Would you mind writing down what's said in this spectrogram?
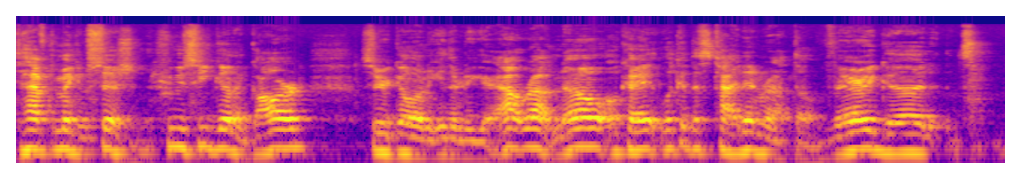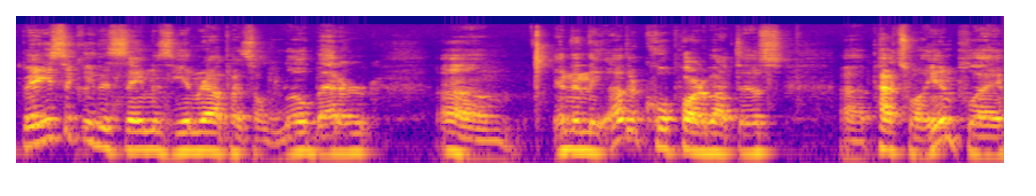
to have to make a decision. Who's he going to guard? So you're going either to your out route. No, okay. Look at this tight end route though. Very good. It's basically the same as the in route, but it's a little better. Um, and then the other cool part about this uh, PatsY in play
